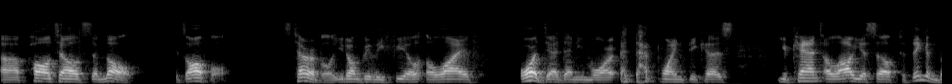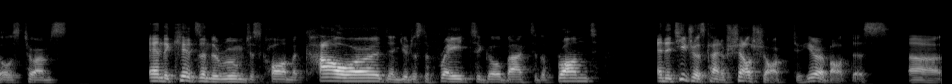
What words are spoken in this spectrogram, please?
Uh, Paul tells them, No, it's awful. It's terrible. You don't really feel alive or dead anymore at that point because you can't allow yourself to think in those terms. And the kids in the room just call him a coward, and you're just afraid to go back to the front. And the teacher is kind of shell shocked to hear about this uh,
